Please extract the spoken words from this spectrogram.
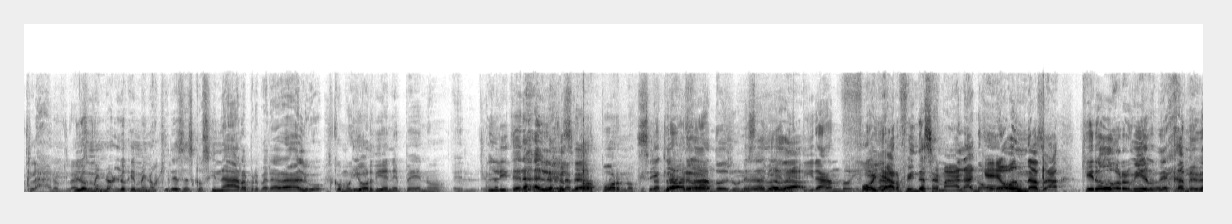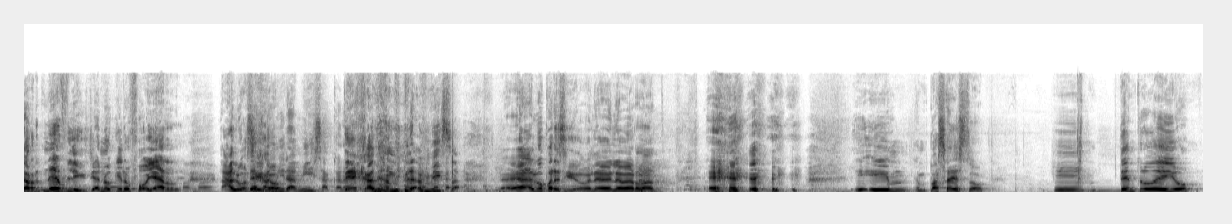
Claro, claro. Lo, menos, como- lo que menos quieres es cocinar, preparar algo. Es como Y- Jordi NP, ¿no? El, el- Literal, el, el o sea, actor porno que sí, está claro. trabajando de lunes a Es viernes tirando y follar llega- fin de semana, No. ¿qué onda? O sea, quiero dormir, déjame ver Netflix, ya no quiero follar. Algo así, Déjame ¿no? ir a misa, carajo. Déjame ir a misa. Eh, algo parecido, la, la verdad. y, y pasa esto. Mm, Dentro de ello,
